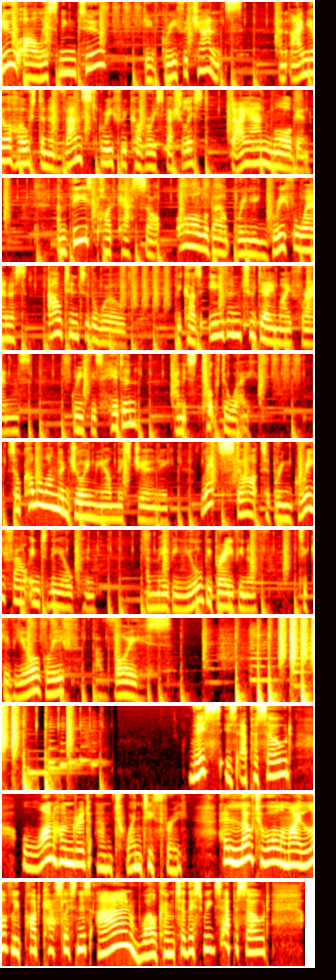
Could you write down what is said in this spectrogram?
You are listening to Give Grief a Chance, and I'm your host and advanced grief recovery specialist, Diane Morgan. And these podcasts are all about bringing grief awareness out into the world because even today, my friends, grief is hidden and it's tucked away. So come along and join me on this journey. Let's start to bring grief out into the open, and maybe you'll be brave enough to give your grief a voice. This is episode 123. Hello to all of my lovely podcast listeners, and welcome to this week's episode.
